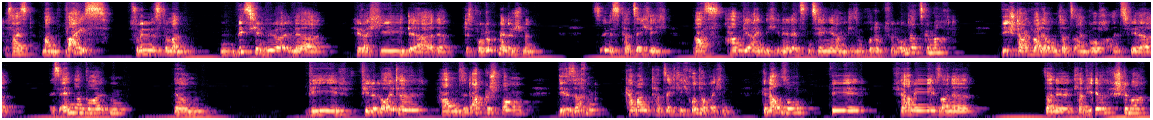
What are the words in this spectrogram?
Das heißt, man weiß, zumindest wenn man ein bisschen höher in der Hierarchie der, der, des Produktmanagements ist tatsächlich, was haben wir eigentlich in den letzten zehn Jahren mit diesem Produkt für einen Umsatz gemacht? Wie stark war der Umsatzeinbruch, als wir es ändern wollten? Ähm, wie viele Leute haben, sind abgesprungen? Diese Sachen kann man tatsächlich runterbrechen. Genauso wie Fermi seine, seine Klavierstimme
